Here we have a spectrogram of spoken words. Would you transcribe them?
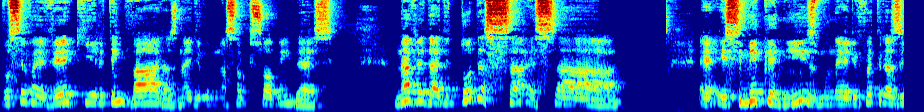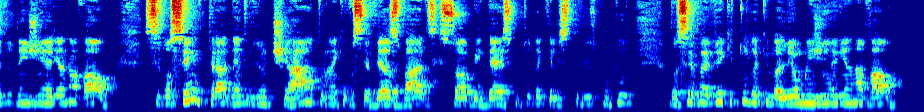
Você vai ver que ele tem varas, né, de iluminação que sobem e descem. Na verdade, toda essa, essa esse mecanismo né, ele foi trazido da engenharia naval. Se você entrar dentro de um teatro, né, que você vê as varas que sobem, descem, com tudo aqueles trilhos, com tudo, você vai ver que tudo aquilo ali é uma engenharia naval.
